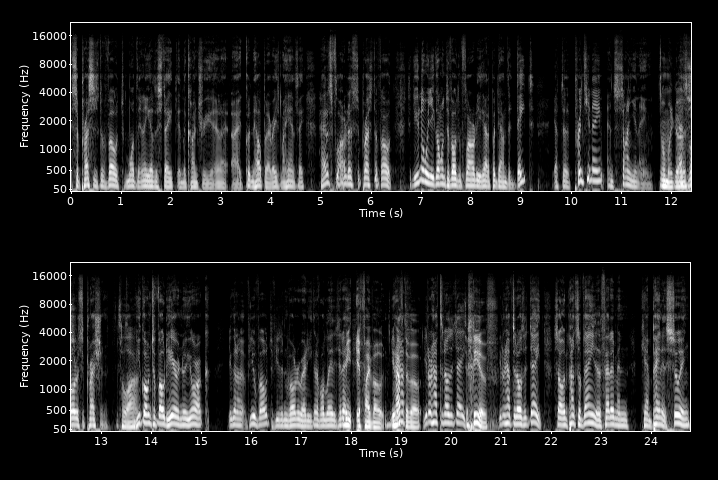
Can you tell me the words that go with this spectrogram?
suppresses the vote more than any other state in the country. And I, I couldn't help it. I raised my hand and say, How does Florida suppress the vote? Said, Do you know when you're going to vote in Florida, you got to put down the date, you have to print your name and sign your name. Oh my God. That's voter suppression. That's a lot. You're going to vote here in New York. You're gonna if you vote, if you didn't vote already, you're gonna vote later today. I mean, if I vote, you, don't have, to vote. You don't have to know the date. Chiyuv. You don't have to know the date. So in Pennsylvania, the Fetterman campaign is suing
